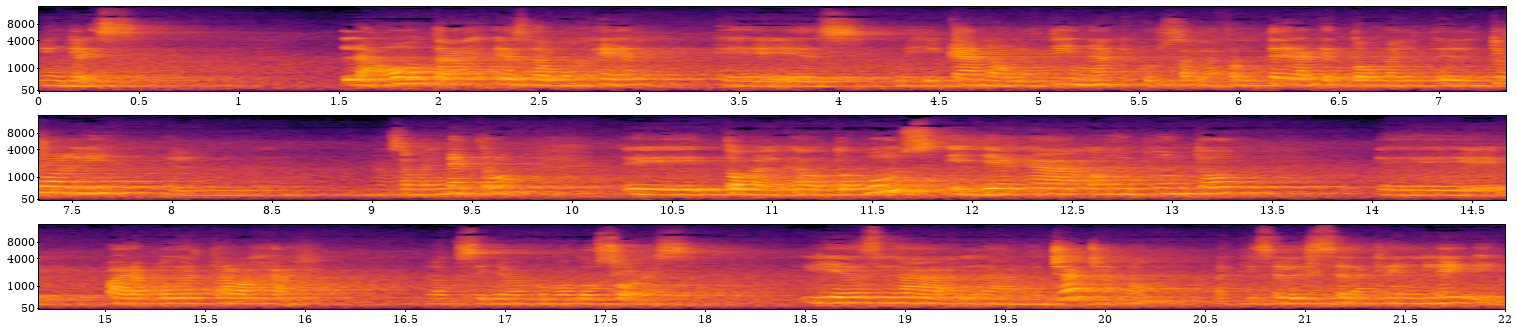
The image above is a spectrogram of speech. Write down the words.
inglés. La otra es la mujer que es mexicana o latina, que cruza la frontera, que toma el, trolley, el, el metro, toma el autobús y llega a un punto eh, para poder trabajar, lo que se llevan como dos horas. Y es la, la muchacha, ¿no? Aquí se le dice la clean lady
